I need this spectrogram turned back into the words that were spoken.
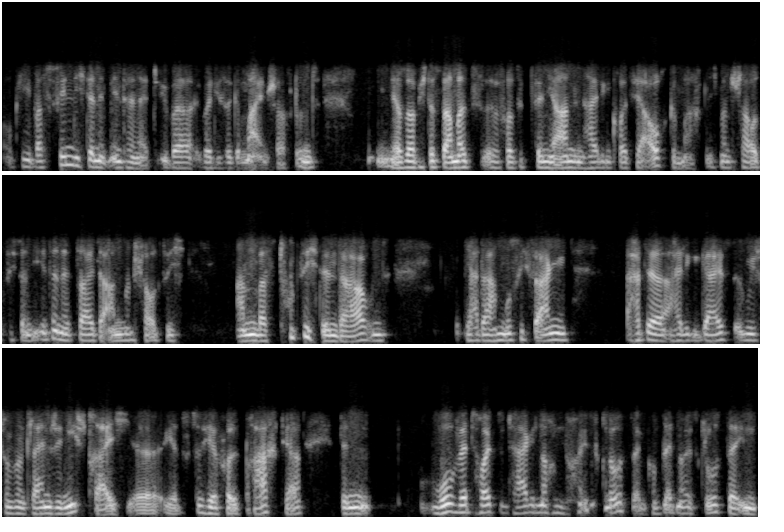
okay, was finde ich denn im Internet über, über diese Gemeinschaft? Und ja, so habe ich das damals äh, vor 17 Jahren in Heiligenkreuz ja auch gemacht. Nicht? Man schaut sich dann die Internetseite an, man schaut sich an, was tut sich denn da? Und ja, da muss ich sagen, hat der Heilige Geist irgendwie schon so einen kleinen Geniestreich äh, jetzt hier vollbracht, ja. Denn wo wird heutzutage noch ein neues Kloster, ein komplett neues Kloster in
